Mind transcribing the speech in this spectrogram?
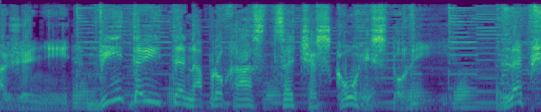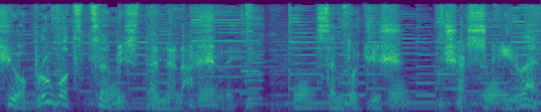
Vážení, vítejte na procházce českou historií. Lepšího průvodce byste nenašli. Jsem totiž český lev.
